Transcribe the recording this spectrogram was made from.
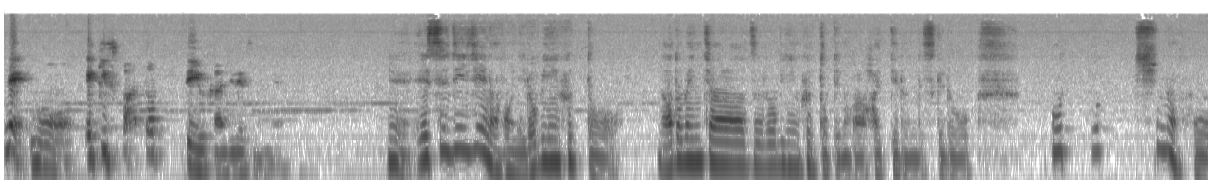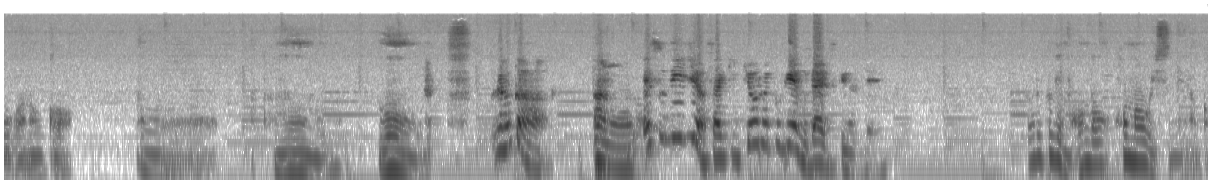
ね、もうエキスパートっていう感じですもんね。ね、SDJ の方にロビンフット、アドベンチャーズロビンフットっていうのが入ってるんですけど、こっちの方がなんか、うん、うん、うん。なんか、あの、SDG は最近協力ゲーム大好きなんで、協力ゲームほんとほんま多いですね、なんか。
